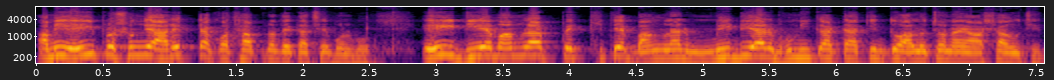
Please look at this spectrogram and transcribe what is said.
আমি এই প্রসঙ্গে আরেকটা কথা আপনাদের কাছে বলব। এই ডিএ মামলার প্রেক্ষিতে বাংলার মিডিয়ার ভূমিকাটা কিন্তু আলোচনায় আসা উচিত।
